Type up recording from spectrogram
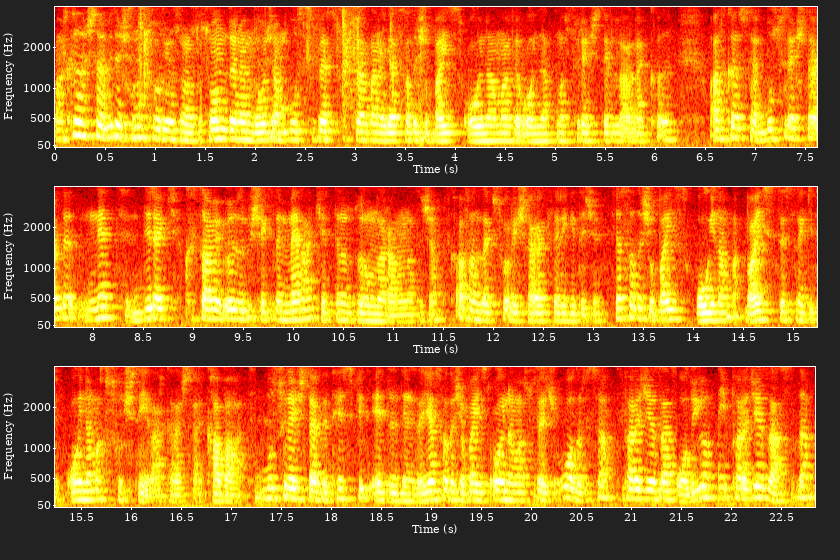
Arkadaşlar bir de şunu soruyorsunuz. Son dönemde hocam bu siber suçlardan yasa dışı bahis oynama ve oynatma süreçleriyle alakalı. Arkadaşlar bu süreçlerde net, direkt, kısa ve öz bir şekilde merak ettiğiniz durumları anlatacağım. Kafanızdaki soru işaretleri gidecek. Yasa dışı bahis oynamak, bahis sitesine gidip oynamak suç değil arkadaşlar. Kabahat. Bu süreçlerde tespit edildiğinizde yasa dışı bahis oynama süreci olursa para cezası oluyor. Para cezası da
